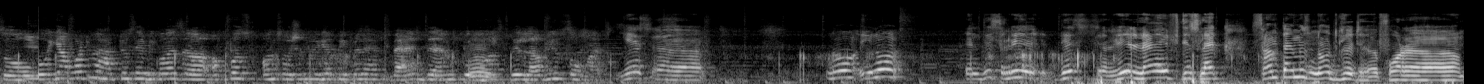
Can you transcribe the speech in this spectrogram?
So, so yeah, what you have to say because uh, of course on social media people have bashed them because they love you so much. Yes, uh, no, you know, in this real, this real life, this like sometimes is not good uh, for uh,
